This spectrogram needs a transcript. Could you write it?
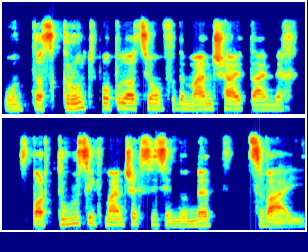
und dass die Grundpopulation von der Menschheit eigentlich ein paar tausend Menschen sind und nicht zwei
